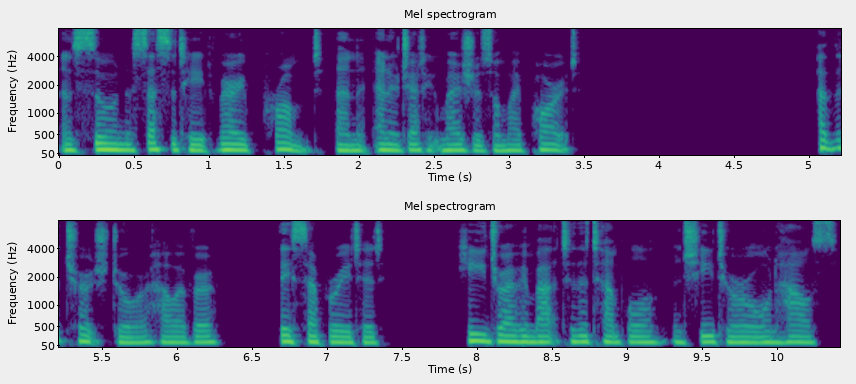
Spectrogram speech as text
and so necessitate very prompt and energetic measures on my part. At the church door, however, they separated, he driving back to the temple and she to her own house.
